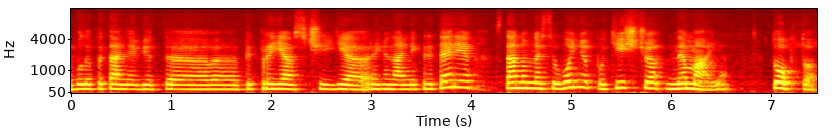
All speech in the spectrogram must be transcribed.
Були питання від е, підприємств, чи є регіональні критерії. Станом на сьогодні поки що немає. Тобто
